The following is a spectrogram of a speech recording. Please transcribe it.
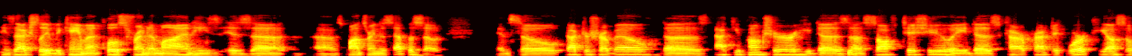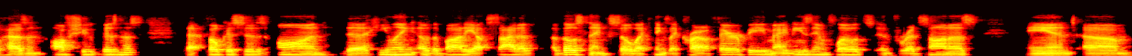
He's actually became a close friend of mine. He's is uh, uh, sponsoring this episode, and so Dr. Charbel does acupuncture, he does uh, soft tissue, and he does chiropractic work. He also has an offshoot business that focuses on the healing of the body outside of, of those things. So, like things like cryotherapy, magnesium floats, infrared saunas, and um,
